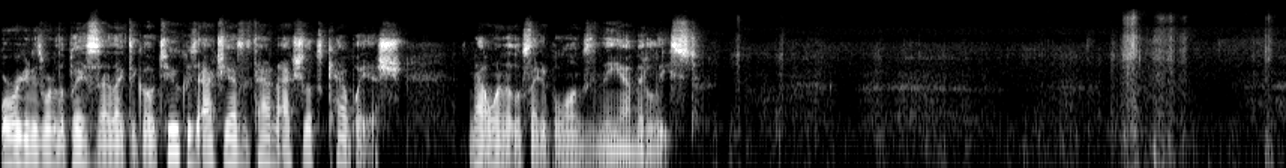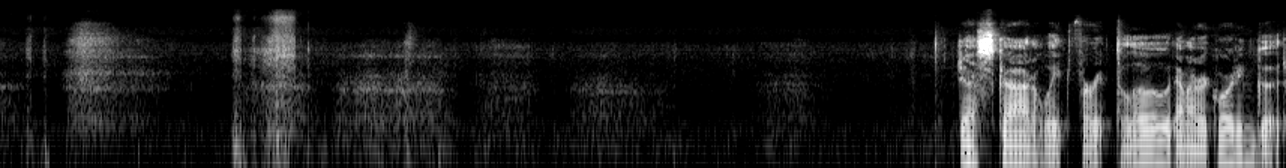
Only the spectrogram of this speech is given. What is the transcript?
Oregon is one of the places I like to go to because it actually has a town that actually looks cowboyish. Not one that looks like it belongs in the uh, Middle East. Just gotta wait for it to load. Am I recording? Good.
